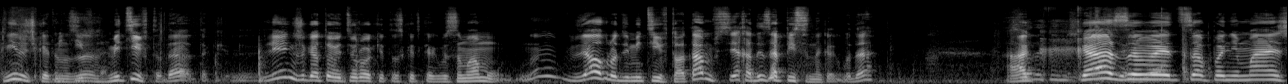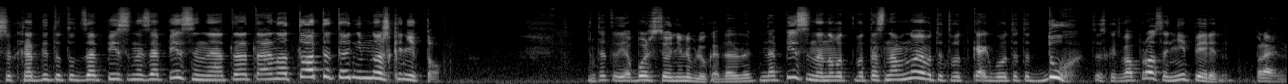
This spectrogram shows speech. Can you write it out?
Книжечка это называется. Метифта, да? Так, лень же готовить уроки, так сказать, как бы самому. Ну, взял вроде метифту, а там все ходы записаны, как бы, да? Оказывается, понимаешь, что ходы-то тут записаны, записаны, а то, то оно то-то, то немножко не то. Вот это я больше всего не люблю, когда написано, но вот, вот основной вот этот вот как бы вот этот дух, так сказать, вопроса не передан. Правильно.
